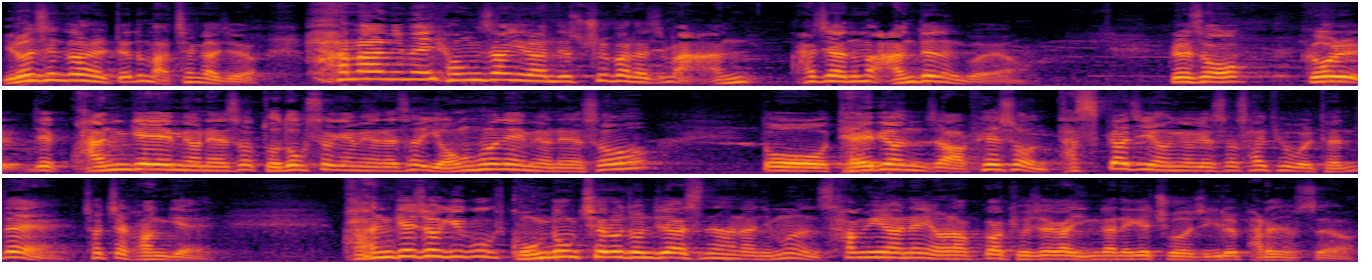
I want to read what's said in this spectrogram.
이런 생각을 할 때도 마찬가지예요. 하나님의 형상이라는 데서 출발하지만 안, 하지 않으면 안 되는 거예요. 그래서 그걸 이제 관계의 면에서 도덕성의 면에서 영혼의 면에서 또 대변자, 훼손 다섯 가지 영역에서 살펴볼 텐데 첫째 관계. 관계적이고 공동체로 존재하시는 하나님은 삼위 안의 연합과 교제가 인간에게 주어지기를 바라셨어요.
